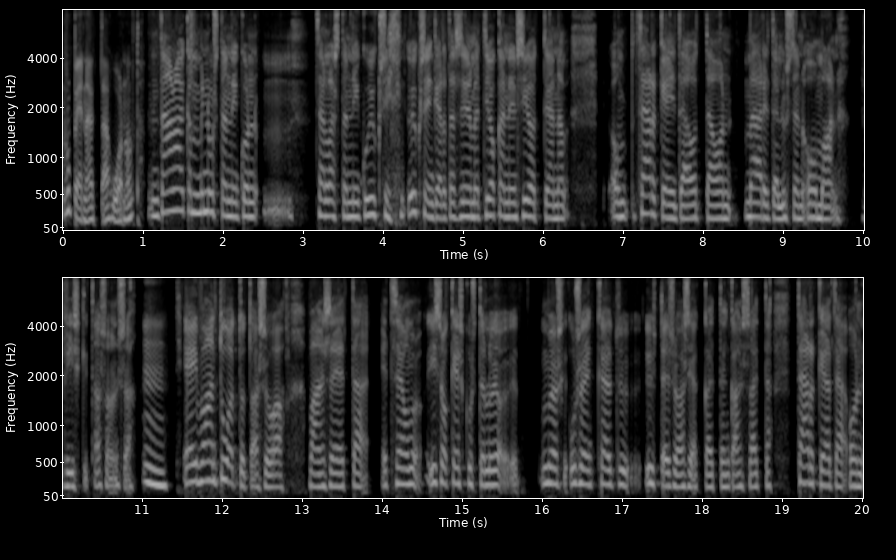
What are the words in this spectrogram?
rupeaa näyttää huonolta? Tämä on aika minusta niin kuin, mm, sellaista niin kuin yksin, yksinkertaista, että jokainen sijoittajana on tärkeintä ottaa on määritellyt sen oman riskitasonsa. Mm. Ei vaan tuottotasoa, vaan se, että, että se on iso keskustelu myös usein käyty yhteisöasiakkaiden kanssa, että tärkeää on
